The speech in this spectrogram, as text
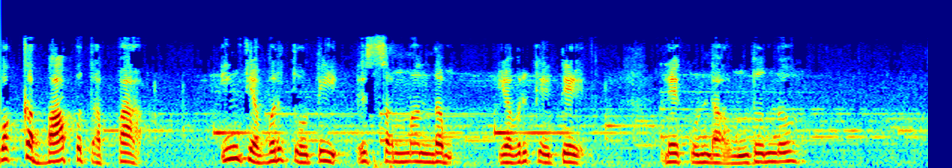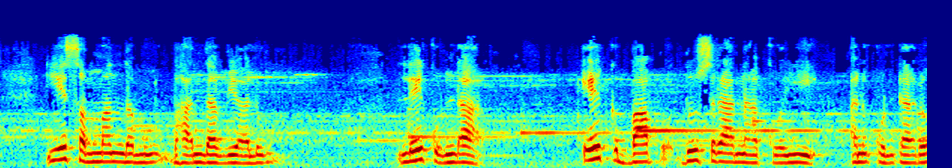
ఒక్క బాపు తప్ప ఇంకెవరితోటి సంబంధం ఎవరికైతే లేకుండా ఉంటుందో ఏ సంబంధము బాంధవ్యాలు లేకుండా ఏక్ బాప్ దూసరా నా కోయి అనుకుంటారో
